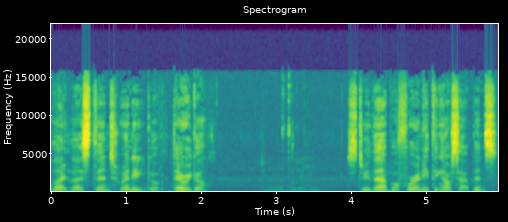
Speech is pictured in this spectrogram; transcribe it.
Like less than 20 go. There we go. Let's do that before anything else happens.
